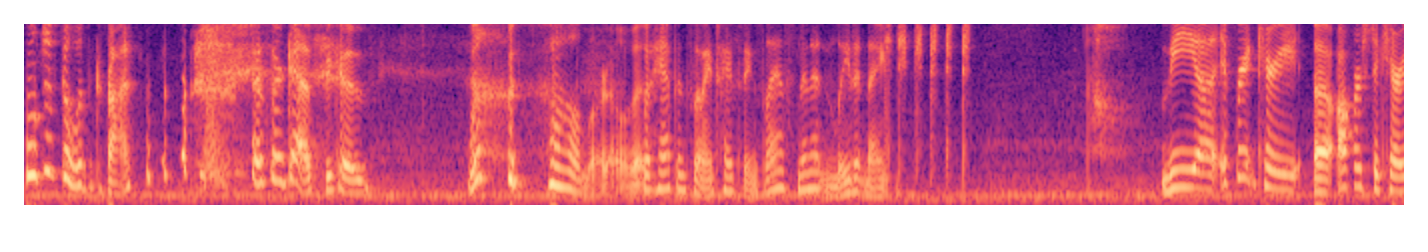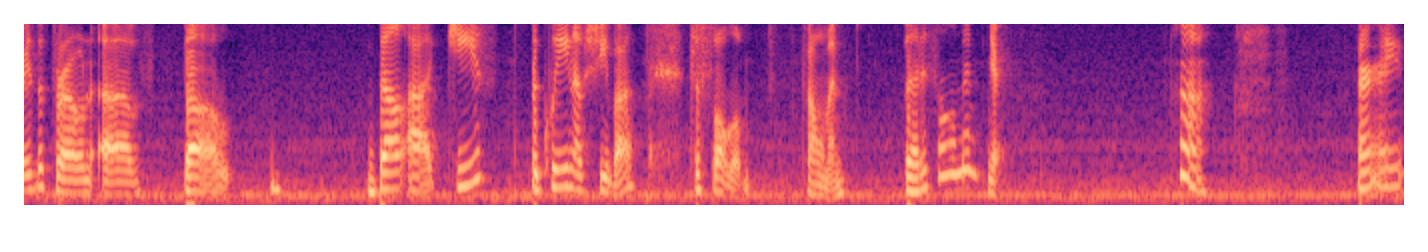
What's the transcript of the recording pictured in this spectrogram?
We'll just go with the Quran. That's our guess because. Whoops. oh Lord, I love it. what happens when I type things last minute and late at night. The uh, Ifrit carry uh, offers to carry the throne of Bel Belakis, the queen of Sheba, to Solomon. Solomon. That is Solomon, Yep. Huh? All right.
